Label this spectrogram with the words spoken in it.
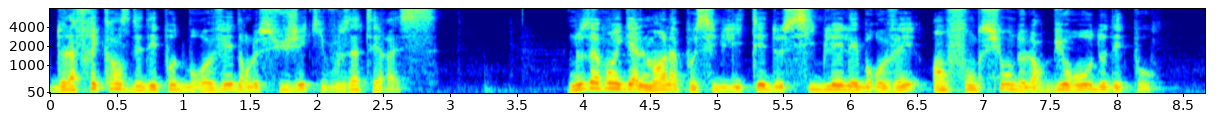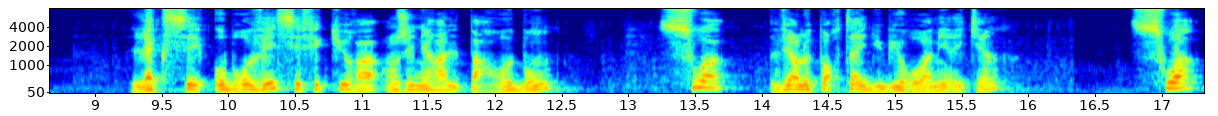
de la fréquence des dépôts de brevets dans le sujet qui vous intéresse. Nous avons également la possibilité de cibler les brevets en fonction de leur bureau de dépôt. L'accès au brevet s'effectuera en général par rebond, soit vers le portail du bureau américain, soit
